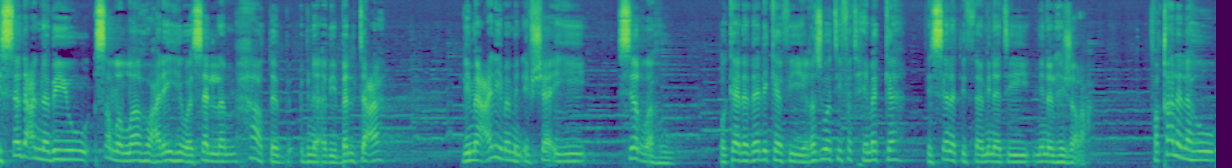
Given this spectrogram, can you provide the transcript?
استدعى النبي صلى الله عليه وسلم حاطب ابن أبي بلتعة لما علم من إفشائه سره وكان ذلك في غزوة فتح مكة في السنة الثامنة من الهجرة. فقال له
